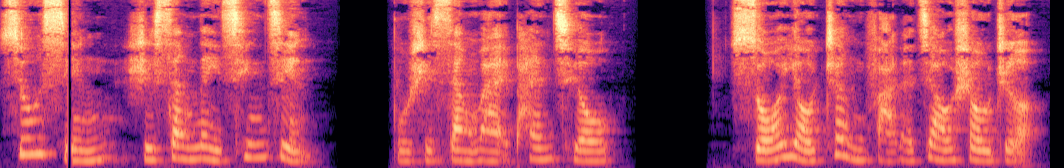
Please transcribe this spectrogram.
修行是向内清净，不是向外攀求。所有正法的教授者，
